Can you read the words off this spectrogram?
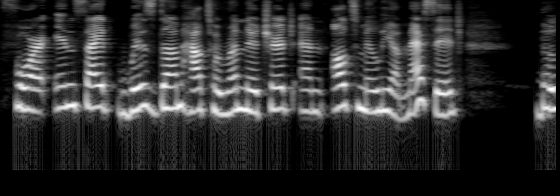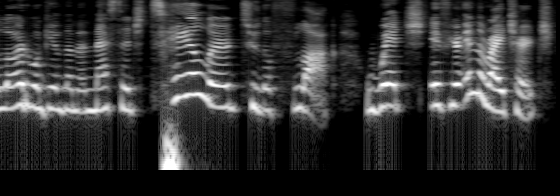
for insight, wisdom, how to run their church, and ultimately a message, the Lord will give them a message tailored to the flock, which, if you're in the right church,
